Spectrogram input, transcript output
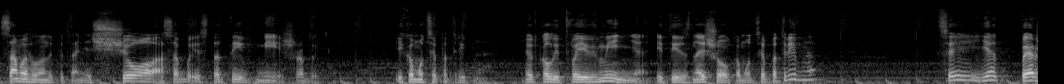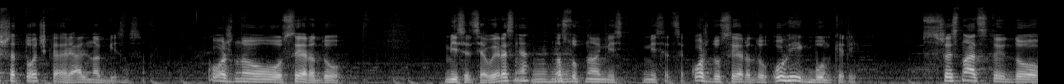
саме головне питання, що особисто ти вмієш робити і кому це потрібно. І от коли твої вміння, і ти знайшов, кому це потрібно, це є перша точка реального бізнесу. Кожну середу місяця вересня, наступного місяця, кожну середу у гік-бункері з 16 до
